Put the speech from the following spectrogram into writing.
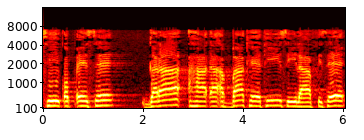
sii qopheessee garaa haadha abbaa keetii sii laaffisee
